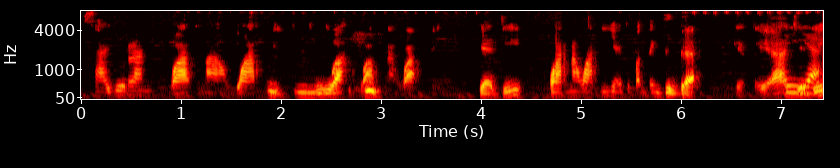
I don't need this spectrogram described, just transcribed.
sayuran warna-warni, Mm-mm. buah warna-warni. Jadi warna-warninya itu penting juga gitu ya. Iya. Jadi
